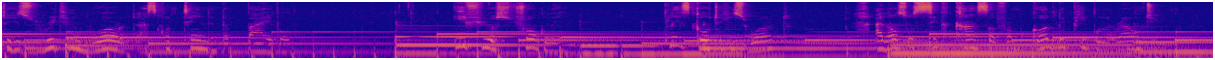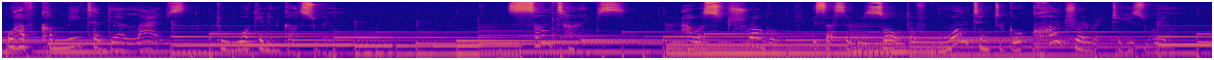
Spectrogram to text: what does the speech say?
to His written word as contained in the Bible. If you are struggling, please go to His word and also seek counsel from godly people around you who have committed their lives to walking in God's will. Sometimes our struggle is as a result of wanting to go contrary to His will.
